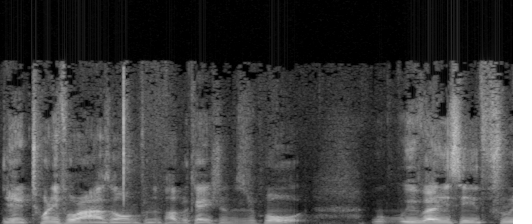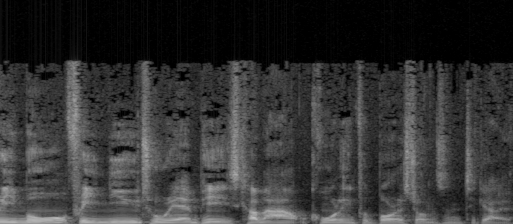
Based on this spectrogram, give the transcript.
you know, 24 hours on from the publication of his report, we've only seen three more, three new Tory MPs come out calling for Boris Johnson to go.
